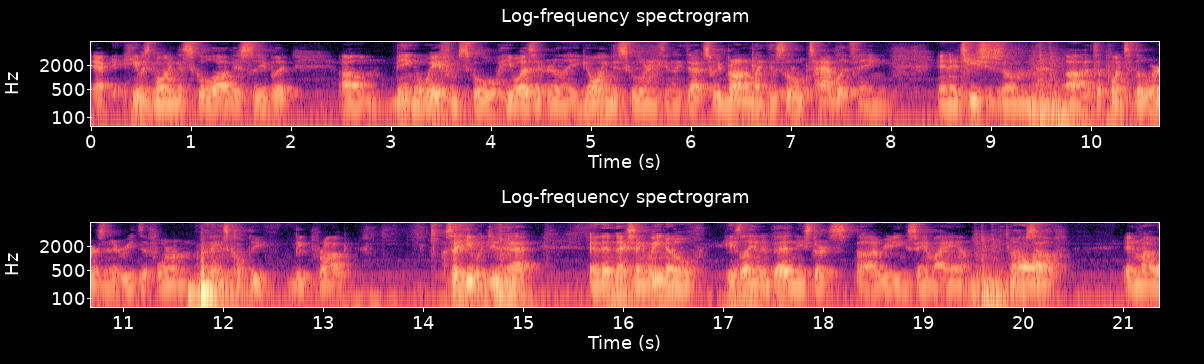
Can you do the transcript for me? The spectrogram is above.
in he was going to school obviously, but um, being away from school, he wasn't really going to school or anything like that. So we brought him like this little tablet thing, and it teaches him uh, to point to the words and it reads it for him. I think it's called Leap, Leapfrog. So he would do that, and then next thing we know, he's laying in bed and he starts uh, reading "Sam I Am" to Oh, wow. himself. And my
